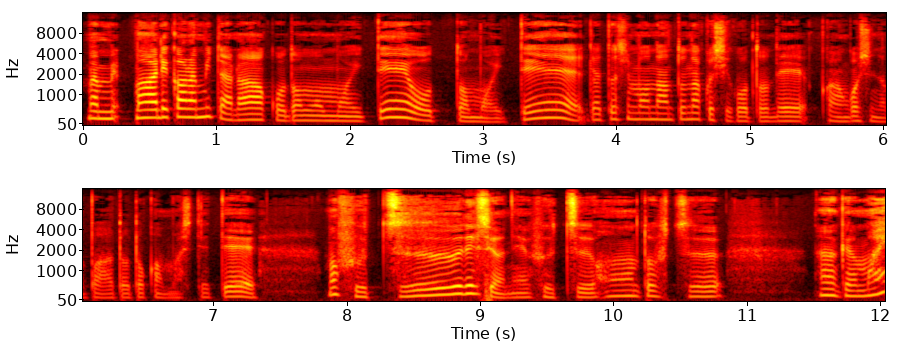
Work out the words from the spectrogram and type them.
まあ、周りから見たら子供もいて、夫もいて、で、私もなんとなく仕事で看護師のパートとかもしてて、まあ普通ですよね。普通。ほんと普通。なんだけど、毎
